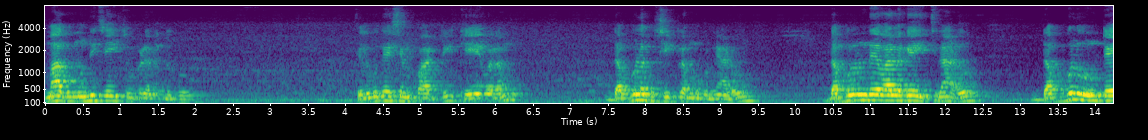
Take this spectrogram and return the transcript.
మాకు ముందు చేయి చూపడం ఎందుకు? తెలుగుదేశం పార్టీ కేవలం డబ్బులకు సీట్లు అమ్ముకున్నాడు. డబ్బులుండే వాళ్ళకే ఇచ్చినాడు. డబ్బులు ఉంటే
